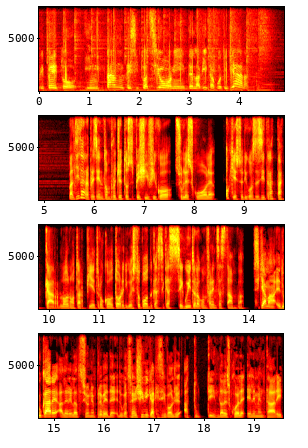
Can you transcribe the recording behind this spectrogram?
ripeto, in tante situazioni della vita quotidiana. Valditara presenta un progetto specifico sulle scuole, ho chiesto di cosa si tratta a Carlo Notar Pietro, coautore di questo podcast che ha seguito la conferenza stampa. Si chiama Educare alle relazioni e prevede educazione civica che si rivolge a tutti, dalle scuole elementari,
